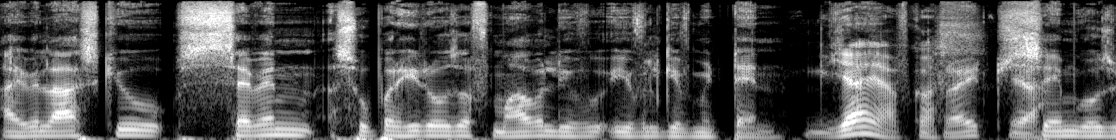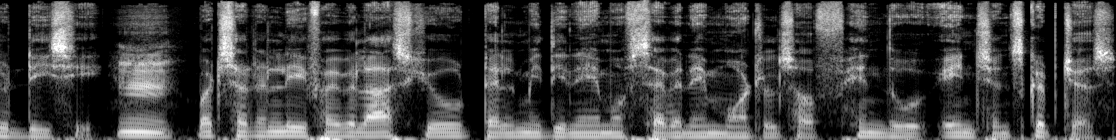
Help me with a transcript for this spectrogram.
I will ask you seven superheroes of Marvel, you, you will give me 10, Yeah, yeah, of course. right? Yeah. Same goes with DC. Mm. But suddenly, if I will ask you, tell me the name of seven immortals of Hindu ancient scriptures,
